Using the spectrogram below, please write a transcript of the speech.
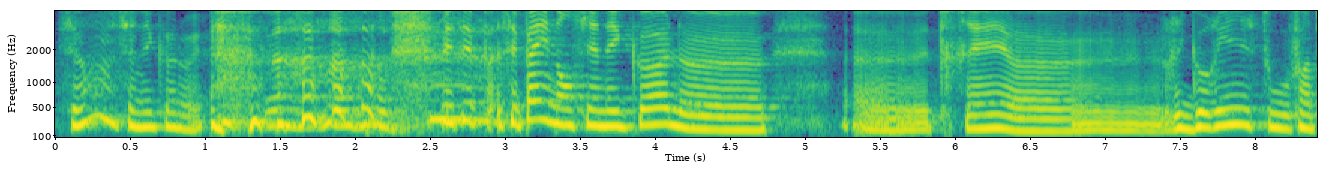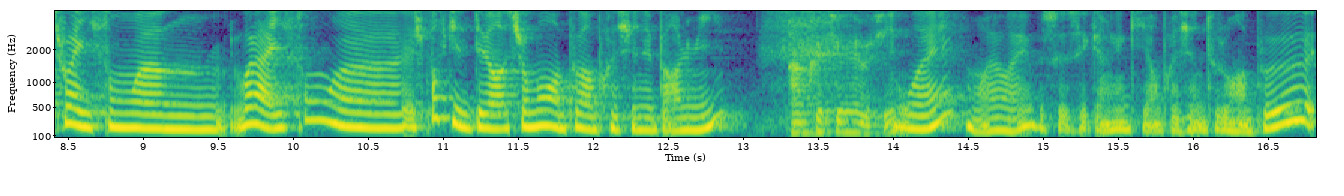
c'est vraiment une ancienne école, oui. Mais c'est pas, c'est pas une ancienne école euh, euh, très euh, rigoriste ou, enfin, tu vois, ils sont, euh, voilà, ils sont. euh, je pense qu'ils étaient sûrement un peu impressionnés par lui. Impressionné aussi Ouais, ouais, ouais, parce que c'est quelqu'un qui impressionne toujours un peu.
